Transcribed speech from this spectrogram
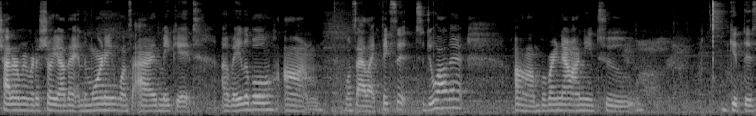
try to remember to show y'all that in the morning once I make it available um, once I like fix it to do all that. Um, but right now I need to get this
